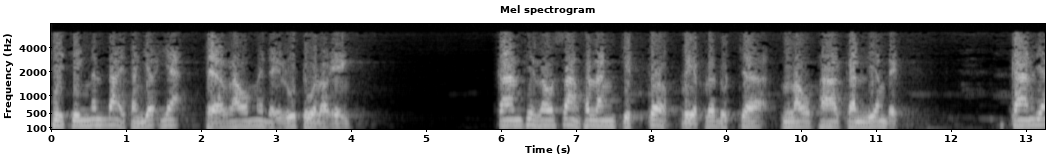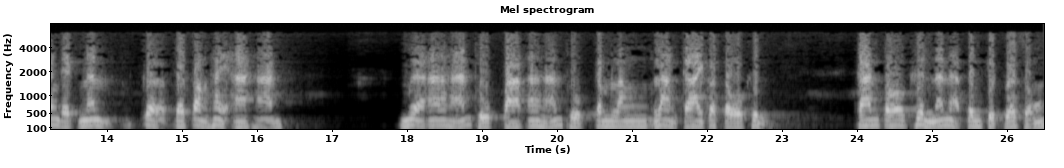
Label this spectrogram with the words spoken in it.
ที่จริงนั้นได้ตั้งเยอะแยะ แต่เราไม่ได้รู้ตัวเราเอง การที่เราสร้างพลังจิตก็เปรียบประดุจจะเราพากันเลี้ยงเด็ก การเลี้ยงเด็กนั้นก็จะต้องให้อาหาร เมื่ออาหารถูกปากอาหารถูกกำลังร่างกายก็โตขึ้น การโตขึ้นนั้นเป็นจุดประสงค์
